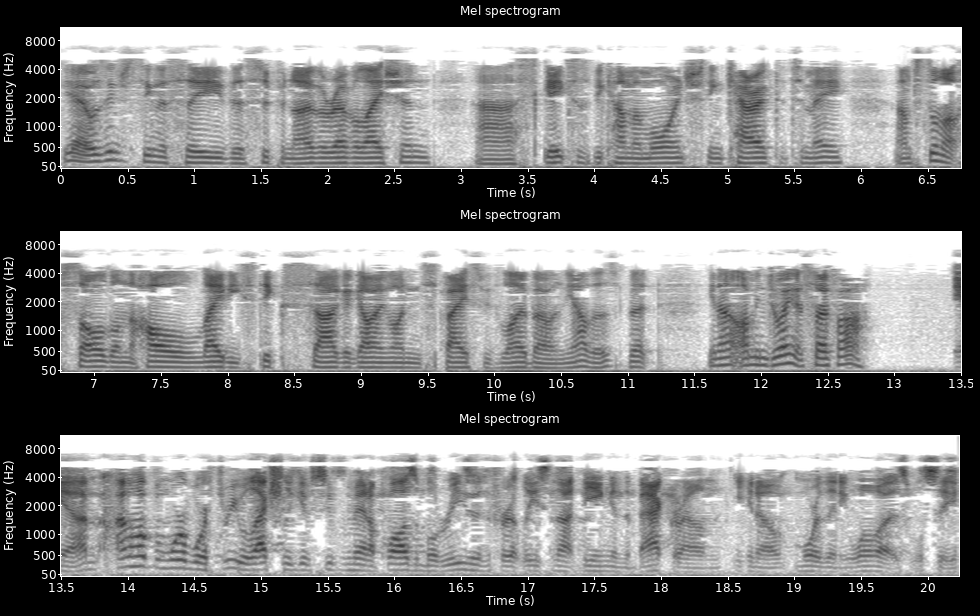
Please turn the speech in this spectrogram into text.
Yeah, it was interesting to see the Supernova revelation. Uh, Skeets has become a more interesting character to me. I'm still not sold on the whole Lady Styx saga going on in space with Lobo and the others, but you know I'm enjoying it so far. Yeah, I'm, I'm hoping World War III will actually give Superman a plausible reason for at least not being in the background, you know, more than he was. We'll see.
